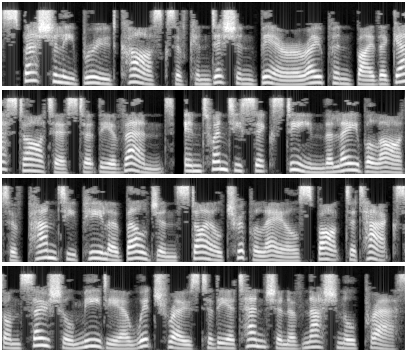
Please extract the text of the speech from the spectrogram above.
Specially brewed casks of conditioned beer are opened by the guest artist at the event. In 2016, the label art of Panty Peeler Belgian style triple ale sparked attacks on social media which rose to the attention of national press.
